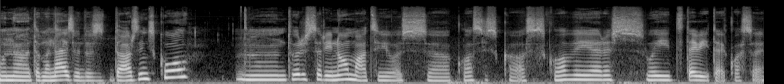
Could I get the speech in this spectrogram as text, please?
Un tad man aizved uz dārziņu skolu. Un tur es arī nomācījos klasiskās klavieres līdz 9. klasē.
